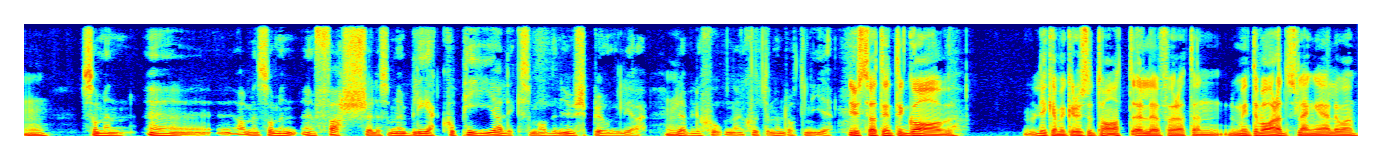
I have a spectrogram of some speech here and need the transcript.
Mm. Som, en, eh, ja, men som en, en fars eller som en blek kopia liksom, av den ursprungliga mm. revolutionen 1789. Just för att det inte gav lika mycket resultat eller för att den, de inte varade så länge? Eller vad,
